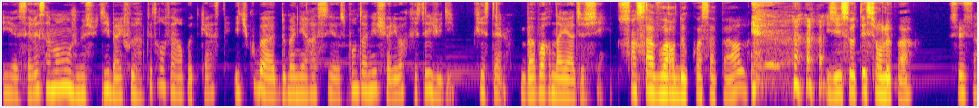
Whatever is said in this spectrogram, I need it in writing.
et euh, c'est récemment où je me suis dit, bah, il faudrait peut-être refaire un podcast. Et du coup, bah, de manière assez euh, spontanée, je suis allée voir Christelle et je lui ai dit, Christelle, va voir Naya Joshi. Sans savoir de quoi ça parle, j'ai sauté sur le pas. C'est ça.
